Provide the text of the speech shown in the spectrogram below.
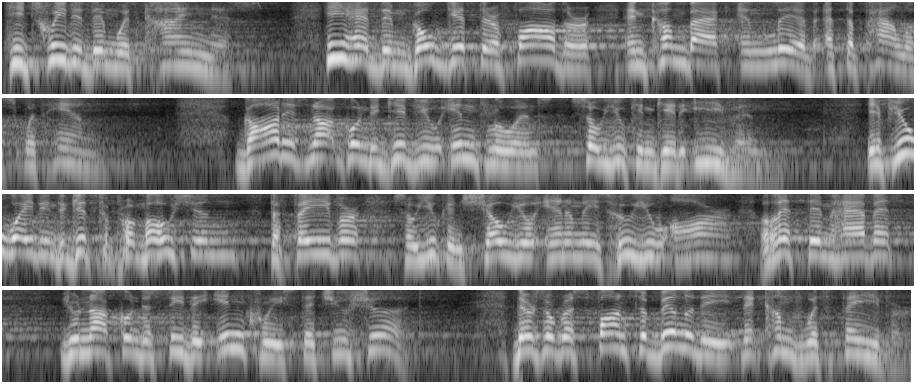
He treated them with kindness. He had them go get their father and come back and live at the palace with him. God is not going to give you influence so you can get even. If you're waiting to get the promotion, the favor, so you can show your enemies who you are, let them have it, you're not going to see the increase that you should. There's a responsibility that comes with favor.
